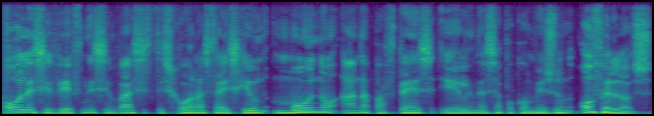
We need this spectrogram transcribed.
Όλες οι διεθνείς συμβάσεις της χώρας θα ισχύουν μόνο αν από αυτές οι Έλληνες αποκομίζουν όφελος.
